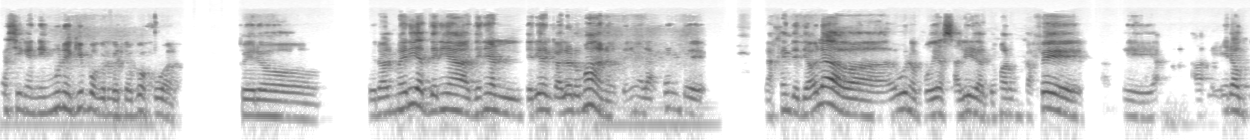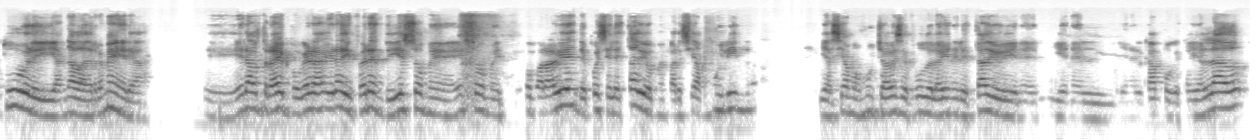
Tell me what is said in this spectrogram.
casi que en ningún equipo que me tocó jugar. Pero, pero Almería tenía, tenía, el, tenía el calor humano, tenía la gente, la gente te hablaba, uno podía salir a tomar un café, eh, era octubre y andaba de remera. Eh, era otra época, era, diferente y eso me, eso me para bien. Después el estadio me parecía muy lindo y hacíamos muchas veces fútbol ahí en el estadio y en el, y en el, y en el campo que está ahí al lado.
